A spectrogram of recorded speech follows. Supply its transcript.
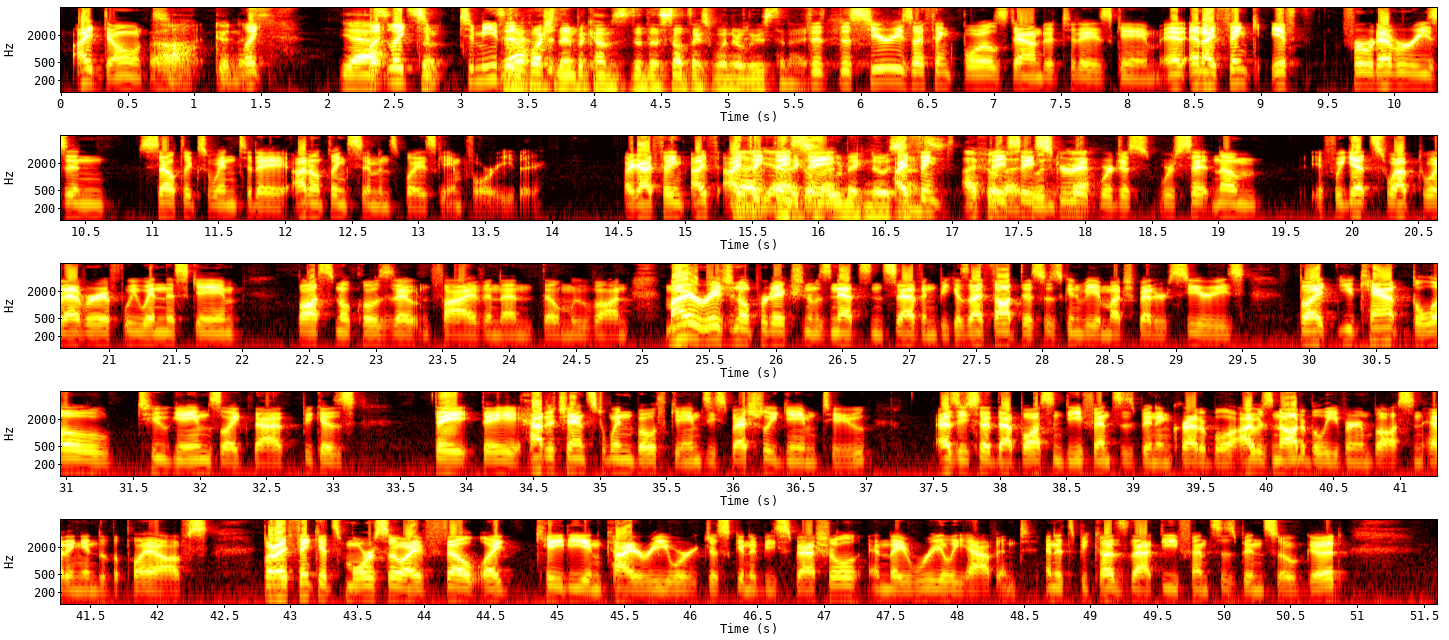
I don't. oh goodness. Like- yeah. But like So- to, to me, So the, the question then becomes: Did the Celtics win or lose tonight? the the series I think boils down to today's game, and and I think if for whatever reason Celtics win today, I don't think Simmons plays Game Four either. Like I think I I Yeah, think yeah, they I think that say would make no sense. I think I feel they that. say It screw yeah. it. We're just we're sitting them. If we get swept, whatever. If we win this game, Boston will close it out in five, and then they'll move on. My original prediction was Nets in seven because I thought this was going to be a much better series. But you can't blow two games like that because they they had a chance to win both games, especially game two. As you said, that Boston defense has been incredible. I was not a believer in Boston heading into the playoffs, but I think it's more so I felt like KD and Kyrie were just going to be special, and they really haven't. And it's because that defense has been so good.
